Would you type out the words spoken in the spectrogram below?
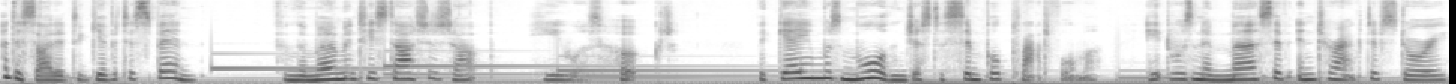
and decided to give it a spin. From the moment he started it up, he was hooked. The game was more than just a simple platformer. It was an immersive interactive story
